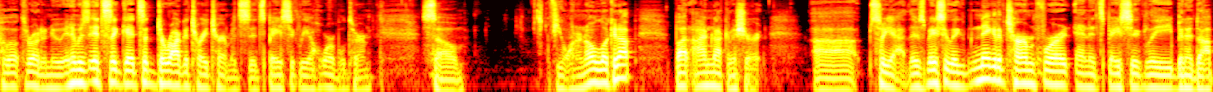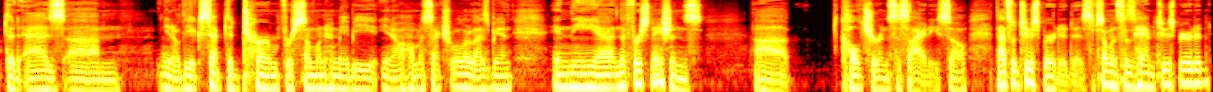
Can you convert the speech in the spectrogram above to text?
Throw out a new and it was it's a it's a derogatory term. It's it's basically a horrible term. So if you want to know look it up but i'm not going to share it uh, so yeah, there's basically a negative term for it, and it's basically been adopted as um, you know the accepted term for someone who may be you know homosexual or lesbian in the uh, in the First Nations uh, culture and society. So that's what two spirited is. If someone says, "Hey, I'm two spirited,"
